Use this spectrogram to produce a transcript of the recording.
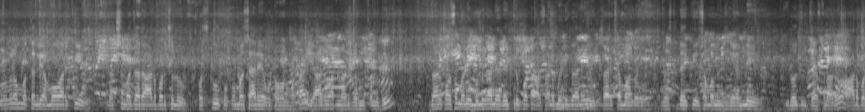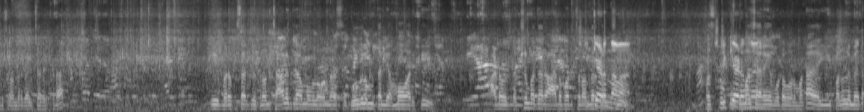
గోగులమ్మ తల్లి అమ్మవారికి లక్ష్మీ బజార్ ఆడపడుచులు పసుపు కుంకుమ శారీ ఇవ్వటం అనమాట ఈ ఆదివారం నాడు జరుగుతున్నది. దానికోసం అని ముందుగానే రేత్రిపూట సలిమిడి కానీ కార్యక్రమాలు నెక్స్ట్ డేకి సంబంధించిన అన్ని ఈరోజు చేస్తున్నారు. ఆడపడుచులు అందరూ కలిశారు ఇక్కడ. ఈ మరొకసారి చెప్తున్నాం చాలా గ్రామంలో ఉన్న గోగులమ్మ తల్లి అమ్మవారికి ఆడ దక్షిణ బజార్ ఆడపడుచులందరూ ఉందా? శారీ ఇవ్వటం అనమాట ఈ పనుల మీద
